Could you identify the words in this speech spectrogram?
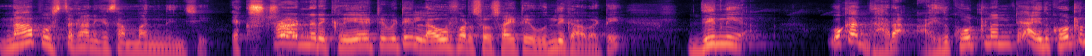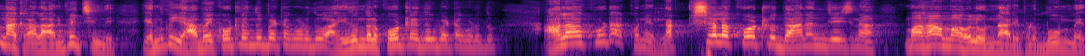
నా పుస్తకానికి సంబంధించి extraordinary creativity love for society ఉంది కాబట్టి దీన్ని ఒక ధర ఐదు కోట్లు అంటే ఐదు కోట్లు నాకు అలా అనిపించింది. ఎందుకు యాభై కోట్లు ఎందుకు పెట్టకూడదు? ఐదు వందల కోట్లు ఎందుకు పెట్టకూడదు? అలా కూడా కొన్ని లక్షల కోట్లు దానం చేసిన మహామహులు ఉన్నారు ఇప్పుడు భూమి మీద.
